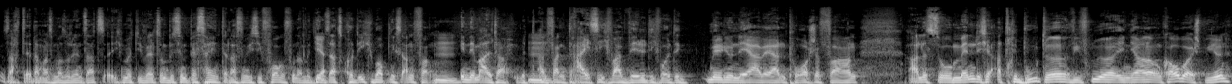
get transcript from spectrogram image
sagte er damals mal so den Satz, ich möchte die Welt so ein bisschen besser hinterlassen, wie ich sie vorgefunden habe. Mit ja. dem Satz konnte ich überhaupt nichts anfangen. Mhm. In dem Alter. Mit mhm. Anfang 30 war wild, ich wollte Millionär werden, Porsche fahren. Alles so männliche Attribute, wie früher Indianer und Cowboy spielen.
